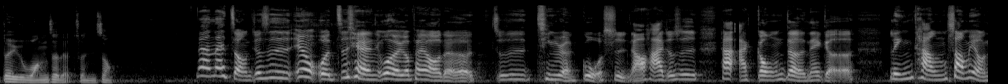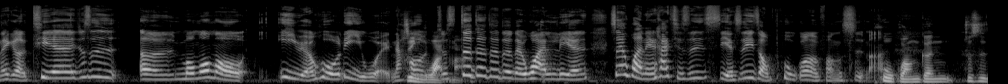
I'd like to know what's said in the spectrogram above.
对于亡者的尊重。那那种就是因为我之前我有一个朋友的，就是亲人过世，然后他就是他阿公的那个灵堂上面有那个贴，就是呃某某某议员或立委，然后就是对对对对对挽联，所以挽联它其实也是一种曝光的方式嘛，曝光跟就是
